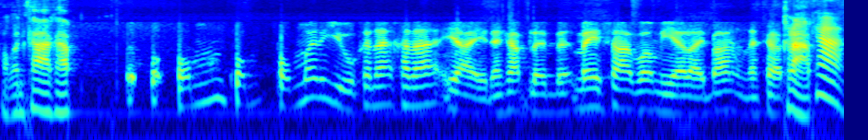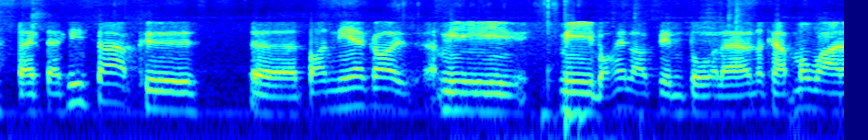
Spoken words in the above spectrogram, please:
หอการค้าครับ ผมผมผมไม่ได้อยู่คณะคณะใหญ่นะครับ เลยไม่ไม่ทราบว่ามีอะไรบ้างนะครับครับค่ะแต่แต่ที่ทราบคือเอ่อตอนนี้ก็มีมีบอกให้เราเตรียมตัวแล้วนะครับ เมื่อวาน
